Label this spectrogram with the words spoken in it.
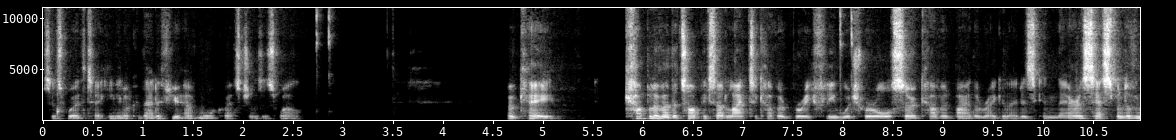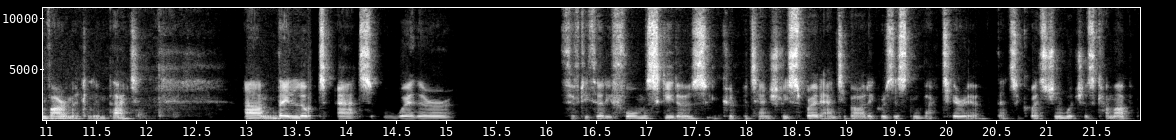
So it's worth taking a look at that if you have more questions as well. Okay, a couple of other topics I'd like to cover briefly, which were also covered by the regulators in their assessment of environmental impact. Um, they looked at whether 5034 mosquitoes could potentially spread antibiotic resistant bacteria. That's a question which has come up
